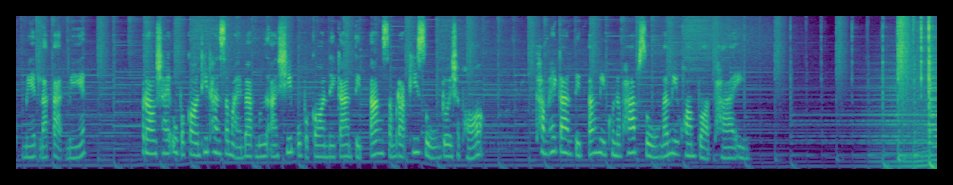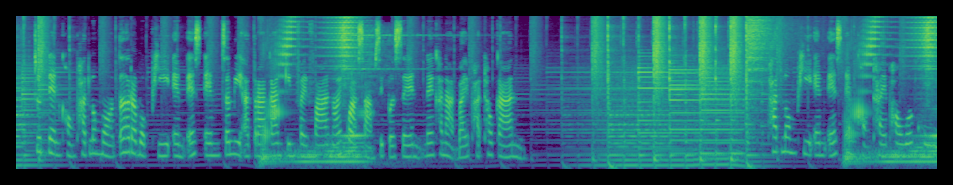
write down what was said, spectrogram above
6 เมตร และ 8 เมตร เราใช้อุปกรณ์ที่ทันสมัยแบบมืออาชีพอุปกรณ์ในการติดตั้งสำหรับที่สูงโดยเฉพาะทำให้การติดตั้งมีคุณภาพสูงและมีความปลอดภัย จุดเด่นของพัดลมมอเตอร์ระบบ PMSM จะมีอัตราการกินไฟฟ้าน้อยกว่า 30%ในขนาดใบพัดเท่ากัน พัดลม PMSM ของไทย Power Cool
